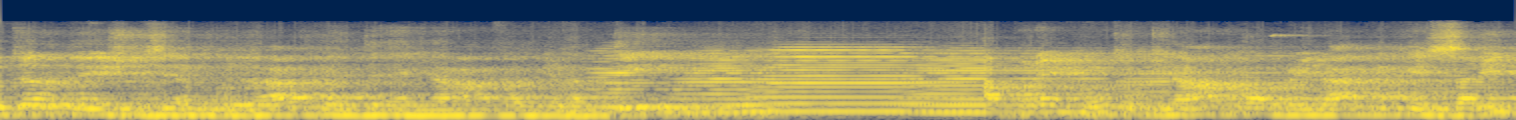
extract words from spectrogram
गुर्जर देश जिसे हम गुजरात कहते हैं, यहाँ आकर के भक्ति, अपने पुत्र ज्ञान और वैराग्य के सहित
